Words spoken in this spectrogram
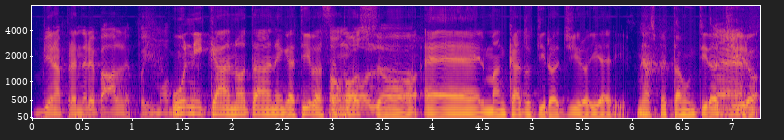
viene a prendere palle e poi immobile. Unica nota negativa, se posso, è il mancato tiro a giro ieri. Mi aspettavo un tiro a Eh. giro,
